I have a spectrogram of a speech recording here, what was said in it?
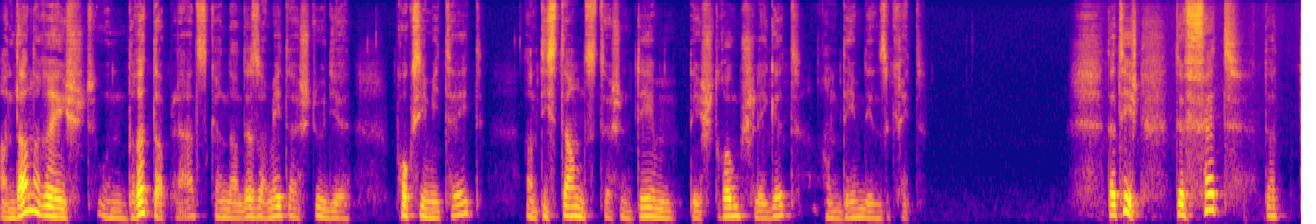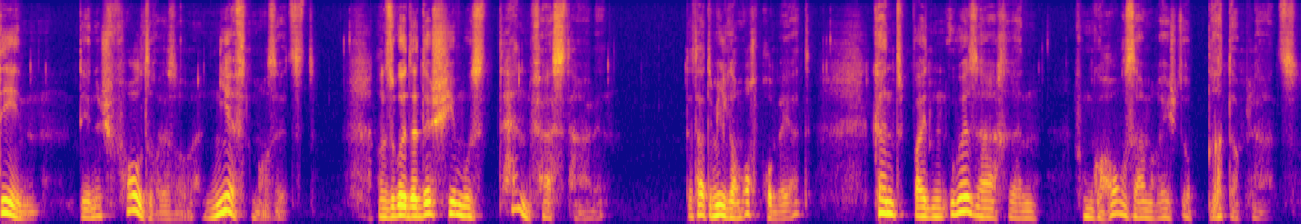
An dann recht un dritter Platz kënnt an déser Metastudie Proximitéit an Distanz tschen dem déi Strom schläget an dem den se krit. Dat hicht de Fett dat den den ich folre soll nieft mar sitzt an so der Dich hier muss ten festhalen. Dat hat mir och probiert, könnt bei den Ursachen vum Gehorsamrecht op dritter Platz.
